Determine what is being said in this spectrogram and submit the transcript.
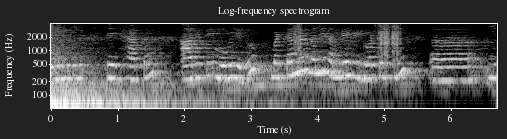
many things happen ಆ ರೀತಿ ಮೂವಿ ಇದು. ಬಟ್ ಕನ್ನಡದಲ್ಲಿ ನಮಗೆ ವಿ ಗಾಟ್ ಟು ಸಿ ಈ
